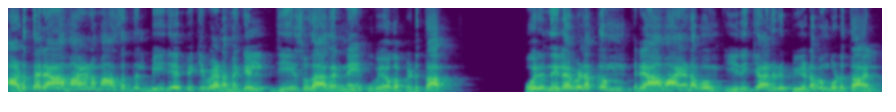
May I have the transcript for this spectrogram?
അടുത്ത രാമായണ മാസത്തിൽ ബി ജെ പിക്ക് വേണമെങ്കിൽ ജി സുധാകരനെ ഉപയോഗപ്പെടുത്താം. ഒരു നിലവിളക്കും രാമായണവും ഇരിക്കാനൊരു പീഠവും കൊടുത്താൽ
